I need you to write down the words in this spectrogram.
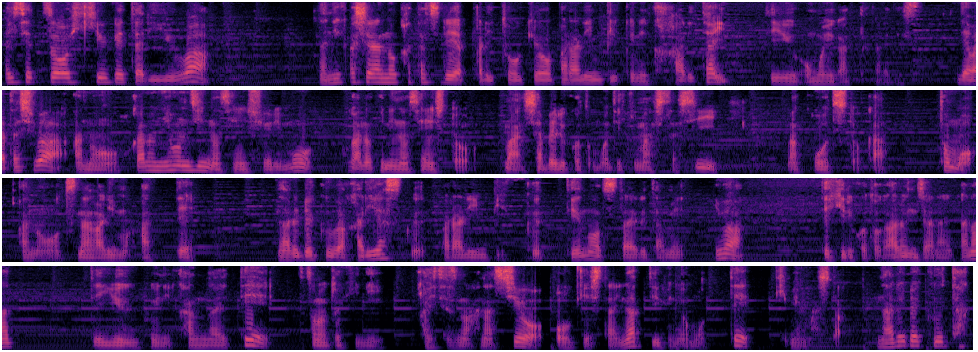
解説を引き受けた理由は何かしらの形でやっぱり東京パラリンピックに関わりたいっていう思いがあったからですで私はあの他の日本人の選手よりも他の国の選手とまあ喋ることもできましたし、まあ、コーチとかともあのつながりもあってなるべくわかりやすくパラリンピックっていうのを伝えるためにはできることがあるんじゃないかなっていうふうに考えてその時に解説の話をお受けしたいなっていうふうに思って決めました。なるべく卓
